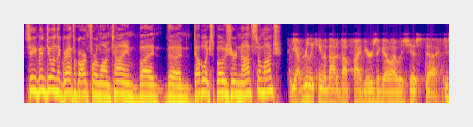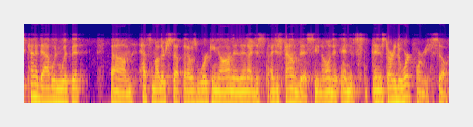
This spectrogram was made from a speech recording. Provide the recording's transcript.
So you've been doing the graphic art for a long time, but the double exposure not so much. Yeah, it really came about about five years ago. I was just uh, just kind of dabbling with it. Um, had some other stuff that I was working on, and then I just I just found this, you know, and it and it's and it started to work for me. So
